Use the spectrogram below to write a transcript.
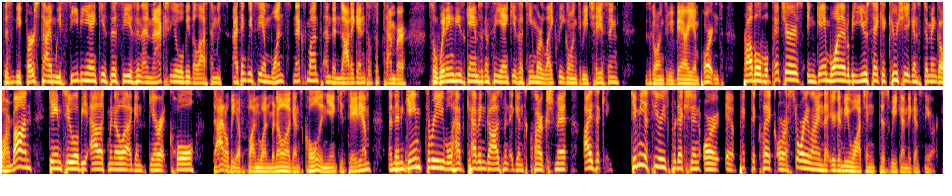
This is the first time we see the Yankees this season, and actually it will be the last time we. I think we see them once next month, and then not again until September. So winning these games against the Yankees, a team we're likely going to be chasing, is going to be very important. Probable pitchers in game one, it'll be Yusei Kikuchi against Domingo German. Game two will be Alek Manoah against Gerrit Cole. That'll be a fun one, Manoah against Cole in Yankee Stadium. And then game three, we'll have Kevin Gausman against Clarke Schmidt. Isaac, give me a series prediction or a pick to click or a storyline that you're going to be watching this weekend against New York.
